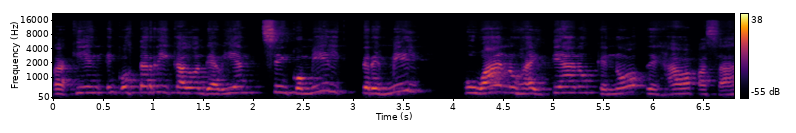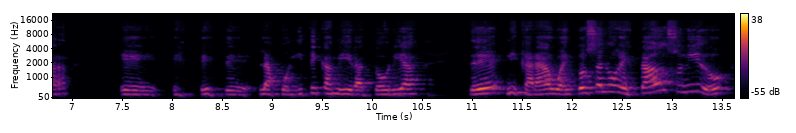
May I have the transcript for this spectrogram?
aquí en, Costa Rica, donde habían 5 mil, 3 mil cubanos, haitianos que no dejaba pasar eh, este, las políticas migratorias de Nicaragua. Entonces los Estados Unidos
